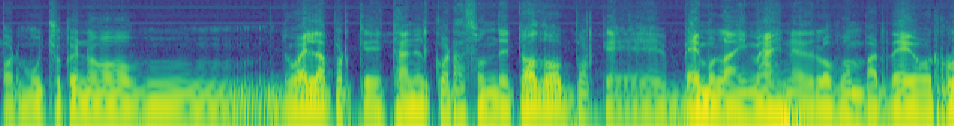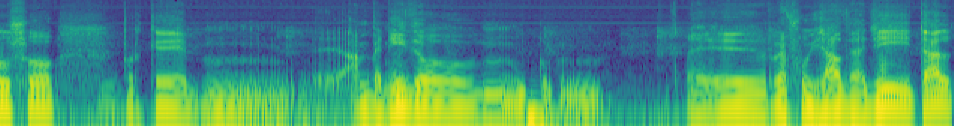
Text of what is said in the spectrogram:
por mucho que no mm, duela porque está en el corazón de todo, porque vemos las imágenes de los bombardeos rusos, porque mm, han venido mm, eh, refugiados de allí y tal,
